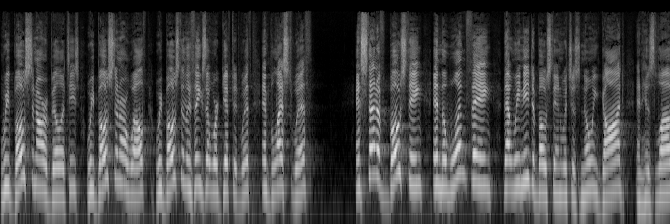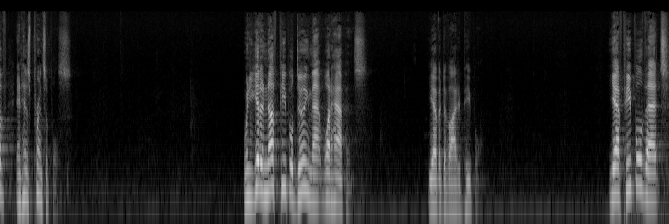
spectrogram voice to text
we boast in our abilities, we boast in our wealth, we boast in the things that we're gifted with and blessed with, instead of boasting in the one thing that we need to boast in, which is knowing God and His love and His principles. When you get enough people doing that, what happens? You have a divided people. You have people that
